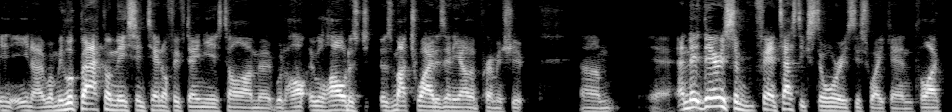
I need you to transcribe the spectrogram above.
you know, when we look back on this in ten or fifteen years' time, it would hold, it will hold as, as much weight as any other premiership. Um, yeah, and there, there is some fantastic stories this weekend, like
